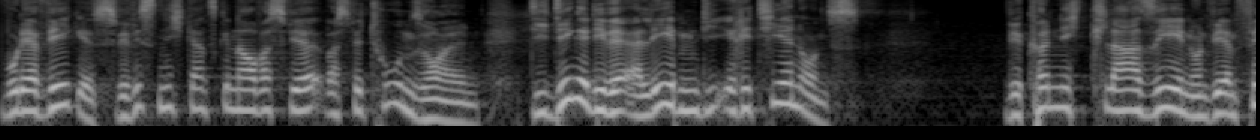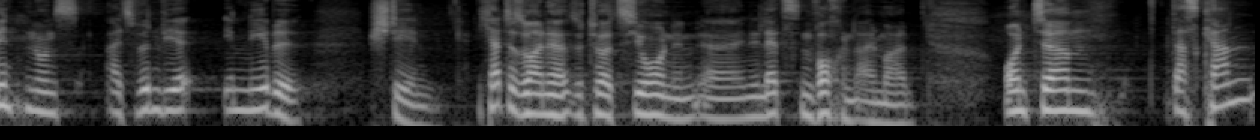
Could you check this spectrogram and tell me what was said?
wo der Weg ist. Wir wissen nicht ganz genau, was wir, was wir tun sollen. Die Dinge, die wir erleben, die irritieren uns. Wir können nicht klar sehen und wir empfinden uns, als würden wir im Nebel stehen. Ich hatte so eine Situation in, äh, in den letzten Wochen einmal. Und ähm, das kann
